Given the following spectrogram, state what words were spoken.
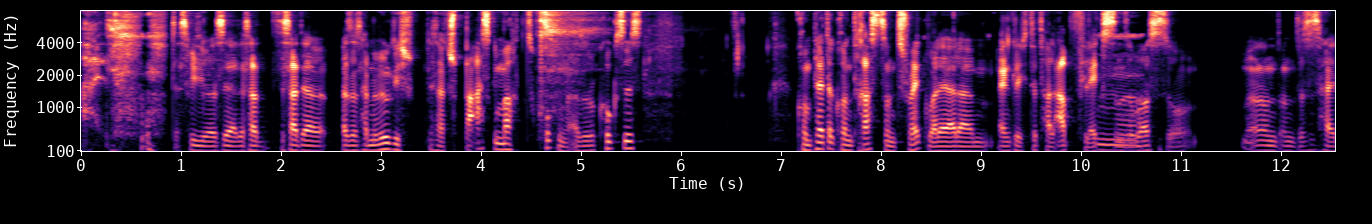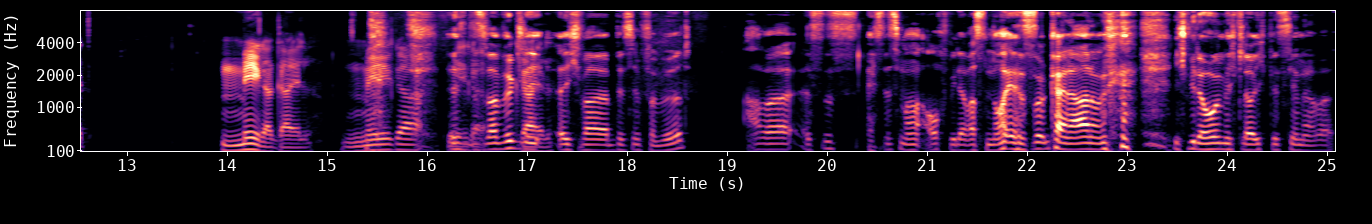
Alter, das Video ist ja, das hat, das hat ja, also das hat mir wirklich, das hat Spaß gemacht zu gucken. Also du guckst es, kompletter Kontrast zum Track, weil er ja da eigentlich total abflext ja. und sowas. So. Und, und das ist halt mega geil. Mega. mega es war wirklich, geil. ich war ein bisschen verwirrt. Aber es ist, es ist mal auch wieder was Neues, so keine Ahnung. Ich wiederhole mich, glaube ich, ein bisschen, aber.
